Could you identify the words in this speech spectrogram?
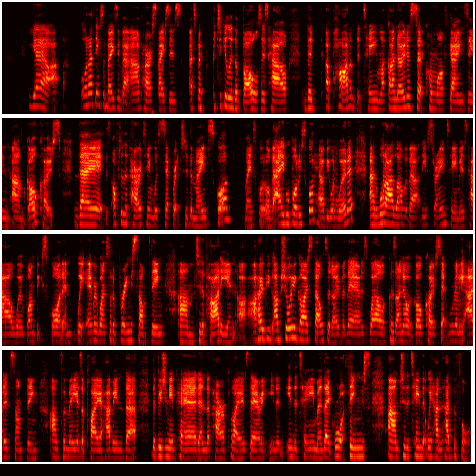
Yeah, I- what I think is amazing about our paraspace is, particularly the bowls, is how they're a part of the team. Like I noticed at Commonwealth Games in um, Gold Coast, they often the para team was separate to the main squad, main squad or the able-bodied squad, however you want to word it. And what I love about the Australian team is how we're one big squad and we everyone sort of brings something um, to the party. And I, I hope you, I'm sure you guys felt it over there as well, because I know at Gold Coast that really added something um, for me as a player having the the vision impaired and the para players there in in, in the team, and they brought things um, to the team that we hadn't had before.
